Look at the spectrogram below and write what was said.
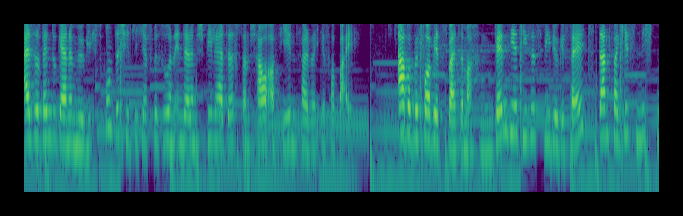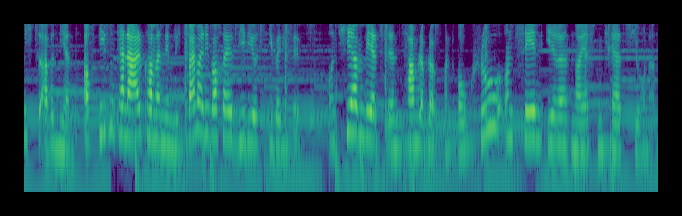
Also wenn du gerne möglichst unterschiedliche Frisuren in deinem Spiel hättest, dann schau auf jeden Fall bei ihr vorbei. Aber bevor wir jetzt weitermachen, wenn dir dieses Video gefällt, dann vergiss nicht, mich zu abonnieren. Auf diesem Kanal kommen nämlich zweimal die Woche Videos über die Sims. Und hier haben wir jetzt den Tumblr-Blog von O-Crew und sehen ihre neuesten Kreationen.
